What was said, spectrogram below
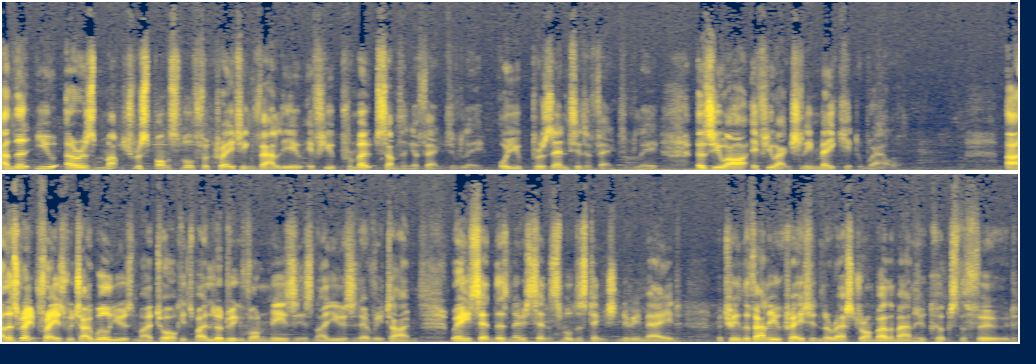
and that you are as much responsible for creating value if you promote something effectively or you present it effectively as you are if you actually make it well. Uh, there's a great phrase which I will use in my talk. It's by Ludwig von Mises, and I use it every time, where he said there's no sensible distinction to be made between the value created in a restaurant by the man who cooks the food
